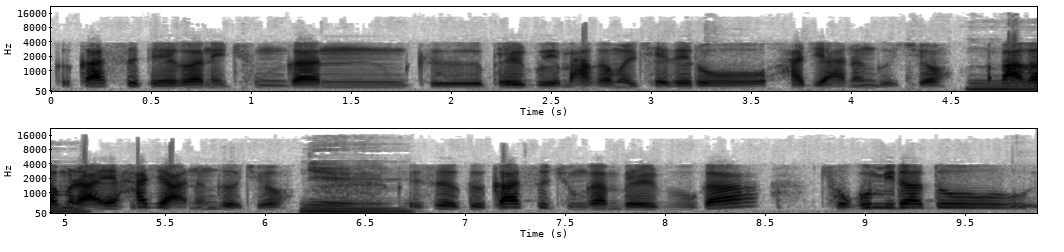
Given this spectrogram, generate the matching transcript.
그 가스 배관의 중간 그 밸브의 마감을 제대로 하지 않은 거죠. 음. 마감을 아예 하지 않은 거죠. 예. 그래서 그 가스 중간 밸브가 조금이라도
